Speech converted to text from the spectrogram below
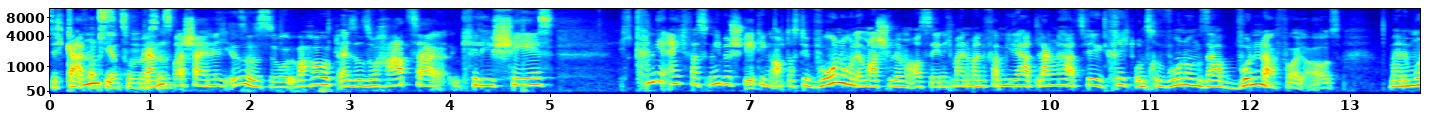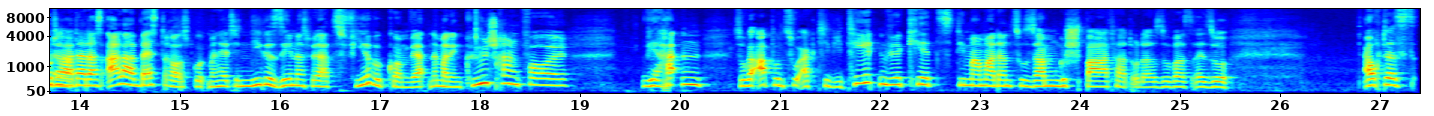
sich ganz, konfrontieren zu müssen. ganz wahrscheinlich ist es so. Überhaupt, also so Harzer Klischees. Ich kann die eigentlich fast nie bestätigen, auch dass die Wohnungen immer schlimm aussehen. Ich meine, meine Familie hat lange Hartz IV gekriegt. Unsere Wohnung sah wundervoll aus. Meine Mutter Ja. hat da das Allerbeste rausgeholt. Man hätte nie gesehen, dass wir Hartz IV bekommen. Wir hatten immer den Kühlschrank voll. Wir hatten sogar ab und zu Aktivitäten, wir Kids, die Mama dann zusammengespart hat oder sowas. Also auch dass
